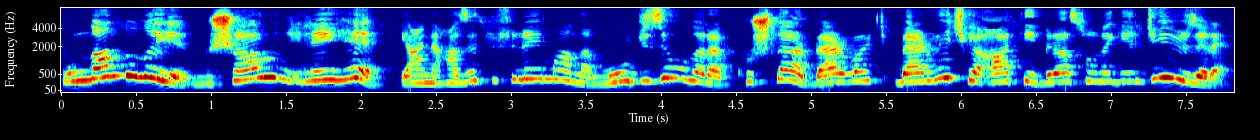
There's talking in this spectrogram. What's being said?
Bundan dolayı müşarun ileyhe yani Hz. Süleyman'a mucize olarak kuşlar berveç, berveç ve ati biraz sonra geleceği üzere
